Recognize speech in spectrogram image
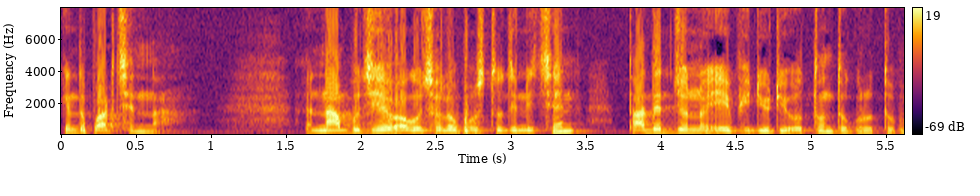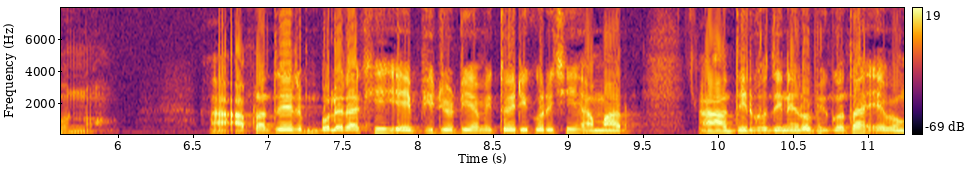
কিন্তু পারছেন না। না বুঝে অগোছালো প্রস্তুতি নিচ্ছেন, তাদের জন্য এই ভিডিওটি অত্যন্ত গুরুত্বপূর্ণ। আপনাদের বলে রাখি, এই ভিডিওটি আমি তৈরি করেছি আমার দীর্ঘদিনের অভিজ্ঞতা এবং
